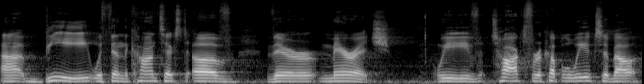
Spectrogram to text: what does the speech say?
uh, be within the context of their marriage. We've talked for a couple of weeks about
